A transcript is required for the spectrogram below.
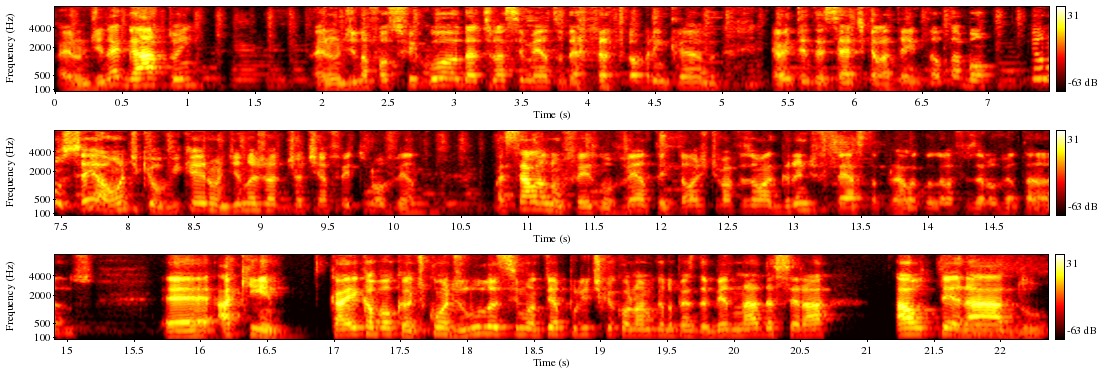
A Irundina é gato, hein? A Irundina falsificou a data de nascimento dela, tô brincando. É 87 que ela tem? Então tá bom. Eu não sei aonde que eu vi que a Irundina já, já tinha feito 90. Mas se ela não fez 90, então a gente vai fazer uma grande festa para ela quando ela fizer 90 anos. É, aqui, Caí Cavalcante. Conde, Lula se manter a política econômica do PSDB, nada será alterado.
